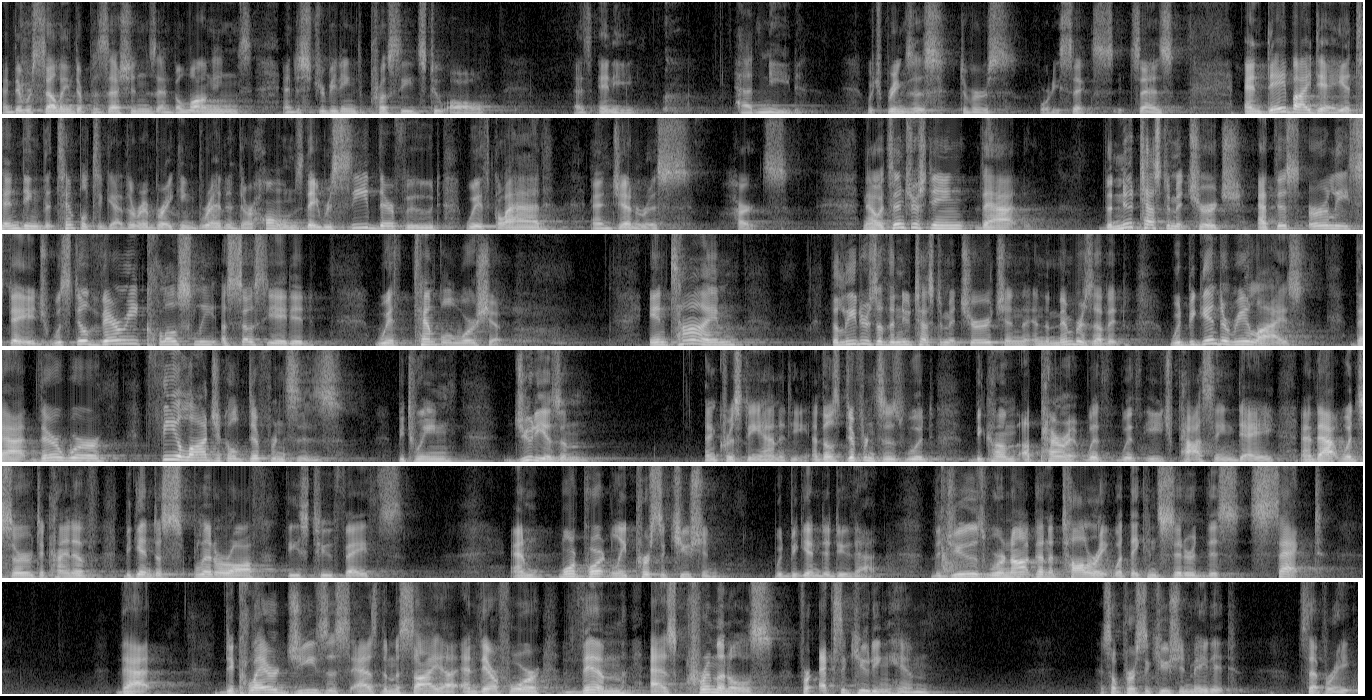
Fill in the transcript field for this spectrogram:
And they were selling their possessions and belongings and distributing the proceeds to all as any had need. Which brings us to verse 46. It says, and day by day, attending the temple together and breaking bread in their homes, they received their food with glad and generous hearts. Now, it's interesting that the New Testament church at this early stage was still very closely associated with temple worship. In time, the leaders of the New Testament church and, and the members of it would begin to realize that there were theological differences between Judaism and Christianity. And those differences would become apparent with, with each passing day, and that would serve to kind of begin to splinter off these two faiths. And more importantly, persecution would begin to do that. The Jews were not going to tolerate what they considered this sect that declared Jesus as the Messiah and therefore them as criminals for executing him. And so persecution made it separate.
